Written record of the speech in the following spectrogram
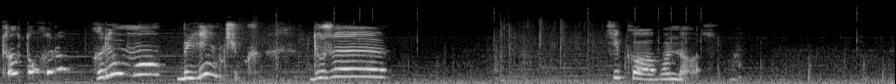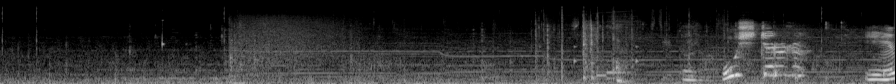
Хто хто грив? Гримо блінчик. Дуже цікава назва. Густер і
